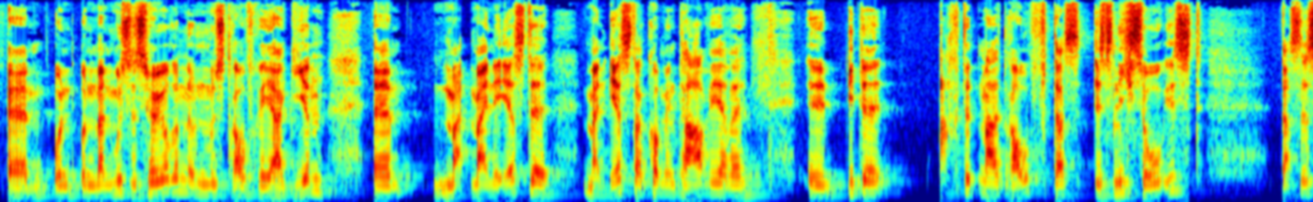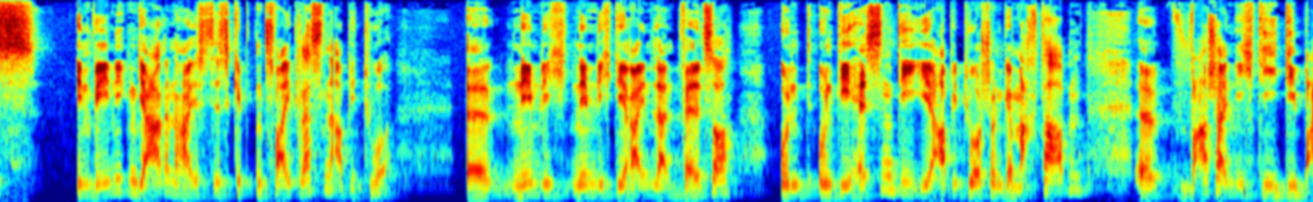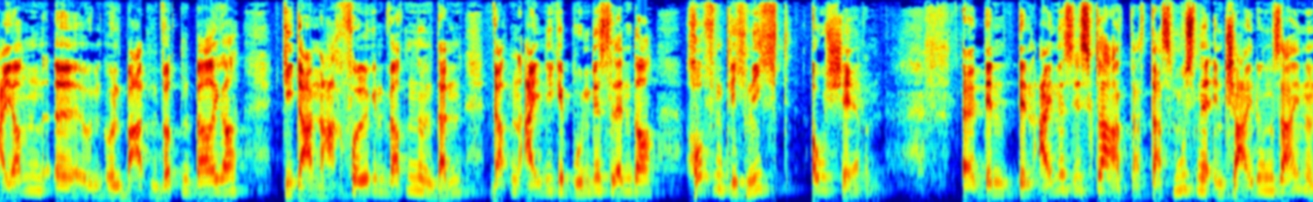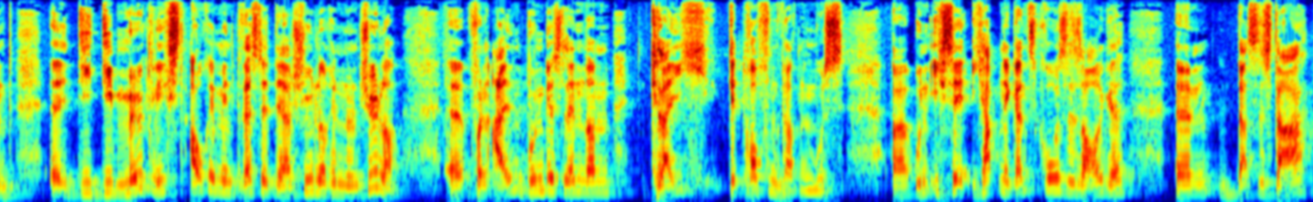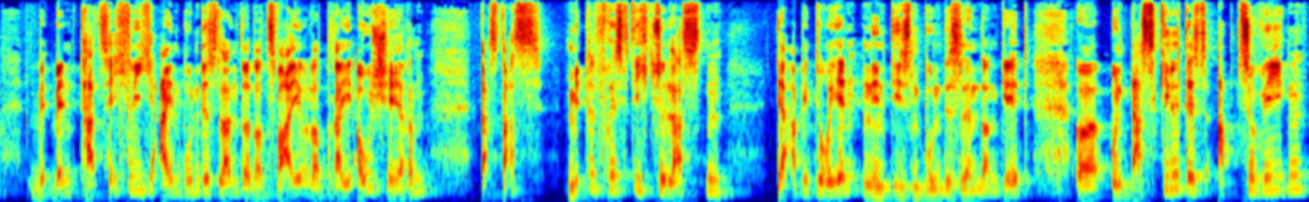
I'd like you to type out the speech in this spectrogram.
Ähm, und, und man muss es hören und muss darauf reagieren. Ähm, meine erste, mein erster Kommentar wäre, äh, bitte achtet mal drauf, dass es nicht so ist, dass es in wenigen Jahren heißt, es gibt ein Zweiklassenabitur, äh, nämlich, nämlich die Rheinland-Pfälzer und, und die Hessen, die ihr Abitur schon gemacht haben, äh, wahrscheinlich die, die Bayern äh, und, und Baden-Württemberger, die da nachfolgen werden und dann werden einige Bundesländer hoffentlich nicht ausscheren. Äh, denn, denn eines ist klar, das, das muss eine Entscheidung sein und äh, die, die möglichst auch im Interesse der Schülerinnen und Schüler äh, von allen Bundesländern gleich getroffen werden muss. Äh, und ich sehe, ich habe eine ganz große Sorge, ähm, dass es da, wenn tatsächlich ein Bundesland oder zwei oder drei ausscheren, dass das mittelfristig zu Lasten der Abiturienten in diesen Bundesländern geht. Äh, und das gilt es abzuwägen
